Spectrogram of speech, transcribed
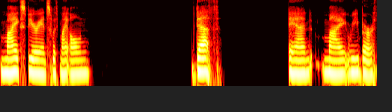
my experience with my own death and my rebirth.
